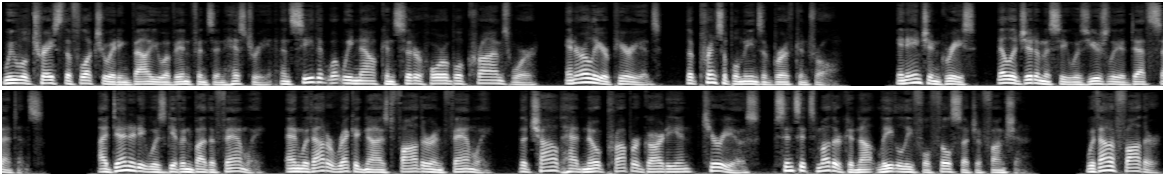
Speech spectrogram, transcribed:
We will trace the fluctuating value of infants in history and see that what we now consider horrible crimes were, in earlier periods, the principal means of birth control. In ancient Greece, illegitimacy was usually a death sentence. Identity was given by the family, and without a recognized father and family, the child had no proper guardian, kyrios, since its mother could not legally fulfill such a function. Without a father,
